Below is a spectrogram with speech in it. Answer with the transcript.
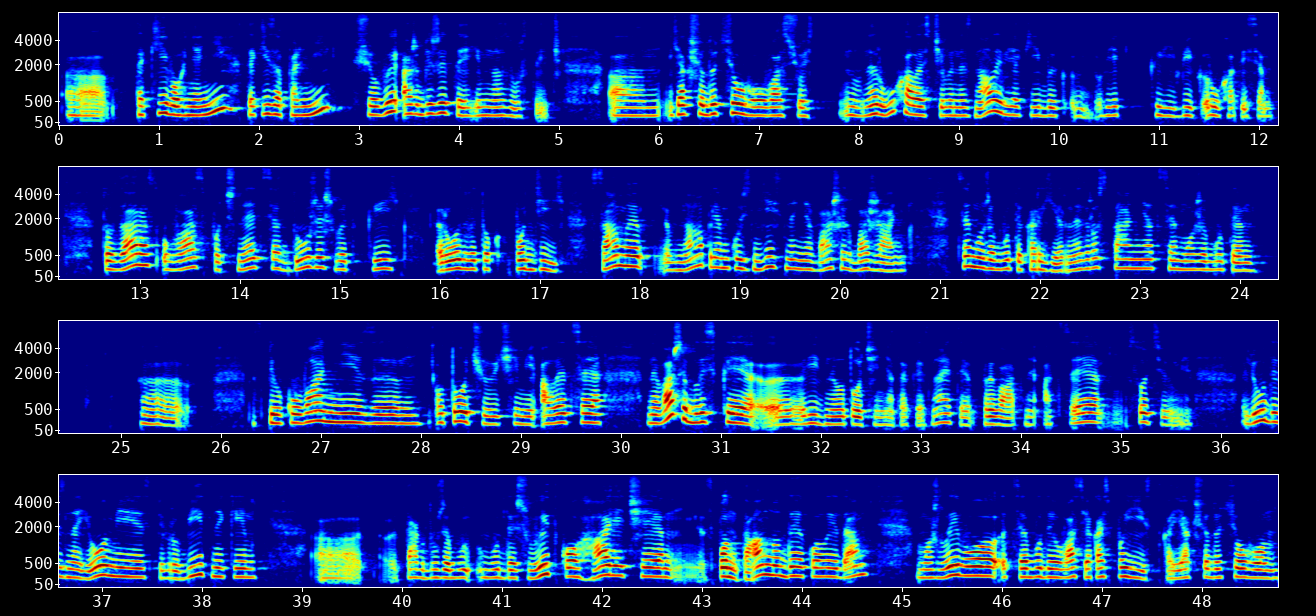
е, такі вогняні, такі запальні, що ви аж біжите їм назустріч. Е, Якщо до цього у вас щось ну, не рухалось, чи ви не знали, в який бік, в який бік рухатися, то зараз у вас почнеться дуже швидкий розвиток подій, саме в напрямку здійснення ваших бажань. Це може бути кар'єрне зростання, це може бути. Е, спілкуванні з оточуючими, але це не ваше близьке е, рідне оточення, таке, знаєте, приватне, а це в соціумі. Люди, знайомі, співробітники. е, Так дуже буде швидко, гаряче, спонтанно деколи. Да? Можливо, це буде у вас якась поїздка. Якщо до цього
